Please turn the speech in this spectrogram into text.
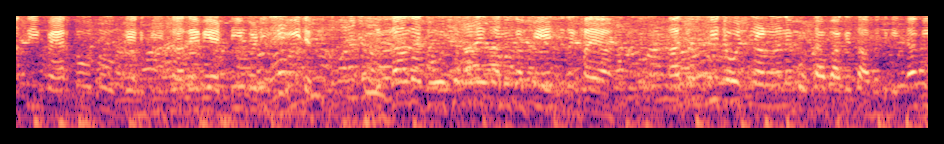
ਅਸੀਂ ਪੈਰ ਤੋਂ ਧੋ ਕੇ ਨਹੀਂ ਪੀ ਸਕਦੇ ਵੀ ਐਡੀ ਬੜੀ ਲੀਡ ਜਿੱਦਾਂ ਦਾ ਜੋਸ਼ ਉਹਨਾਂ ਨੇ ਸਾਨੂੰ ਕੰਪੇਨ 'ਚ ਦਿਖਾਇਆ। ਅੱਜ ਉਸੇ ਜੋਸ਼ ਨਾਲ ਉਹਨਾਂ ਨੇ ਵੋਟਾਂ ਪਾ ਕੇ ਸਾਬਤ ਕੀਤਾ ਵੀ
